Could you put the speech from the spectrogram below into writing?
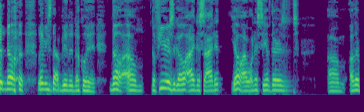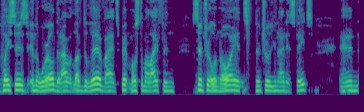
no, let me stop being a knucklehead. No, um, a few years ago, I decided, yo, I want to see if there's um, other places in the world that I would love to live. I had spent most of my life in central Illinois and central United States. And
